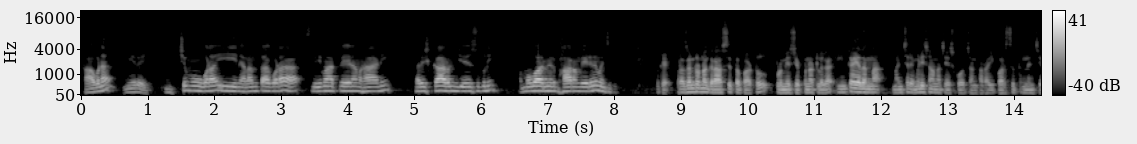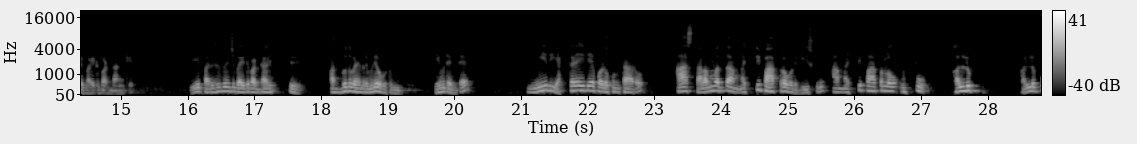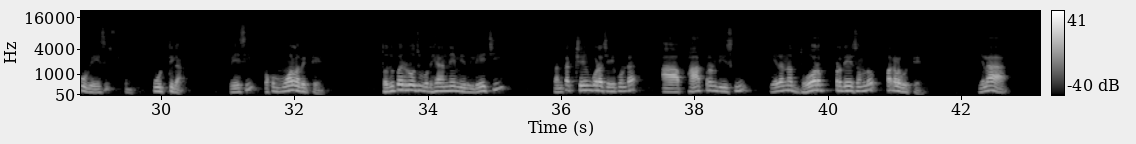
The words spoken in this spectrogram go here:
కావున మీరు నిత్యము కూడా ఈ నెలంతా కూడా శ్రీమాత్రే నమః అని పరిష్కారం చేసుకుని అమ్మవారి మీద భారం వేయడమే మంచిది. ఓకే ప్రజెంట్ ఉన్న గ్రాస్యతో పాటు ఇప్పుడు మీరు చెప్పినట్లుగా ఇంకా ఏదన్నా మంచి రెమెడీస్ ఏమన్నా చేసుకోవచ్చు అంటారా ఈ పరిస్థితుల నుంచి బయటపడడానికి? ఈ పరిస్థితి నుంచి బయటపడడానికి అద్భుతమైన రెమెడీ ఒకటి ఉంది. ఏమిటంటే మీరు ఎక్కడైతే పడుకుంటారో ఆ స్థలం వద్ద మట్టి పాత్ర ఒకటి తీసుకుని ఆ మట్టి పాత్రలో ఉప్పు కల్లుప్పు కల్లుప్పు వేసి పూర్తిగా వేసి ఒక మూలన పెట్టేయండి. తదుపరి రోజు ఉదయాన్నే మీరు లేచి దంతక్షయం కూడా చేయకుండా ఆ పాత్రను తీసుకుని ఏదన్నా దూర ప్రదేశంలో పగలగొట్టేయండి ఇలా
